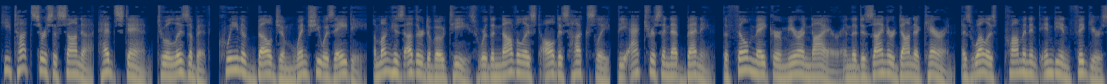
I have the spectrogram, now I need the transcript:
He taught Sirsasana headstand to Elizabeth, Queen of Belgium when she was 80. Among his other devotees were the novelist Aldous Huxley, the actress Annette Bening, the filmmaker Meera Nair and the designer Donna Karan, as well as prominent Indian figures,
